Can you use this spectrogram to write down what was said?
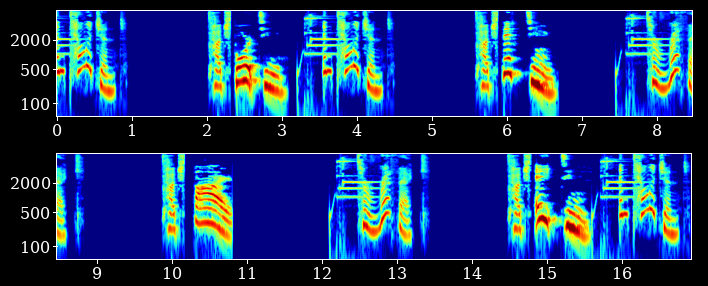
Intelligent. Touch 14. Intelligent. Touch 15. Terrific. Touch 5. Terrific. Touch 18. Intelligent.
